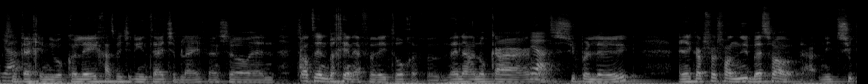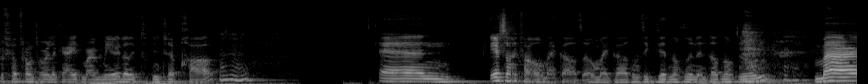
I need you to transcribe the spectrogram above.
Dus dan krijg je nieuwe collega's, weet je, die een tijdje blijven en zo. En het is altijd in het begin even, weet je toch, even wennen aan elkaar. Ja. Het is super leuk. En ik heb soort van nu best wel, ja, niet super veel verantwoordelijkheid, maar meer dan ik tot nu toe heb gehad. Mhm. En eerst dacht ik van, oh my god, oh my god, moet ik dit nog doen en dat nog doen? maar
